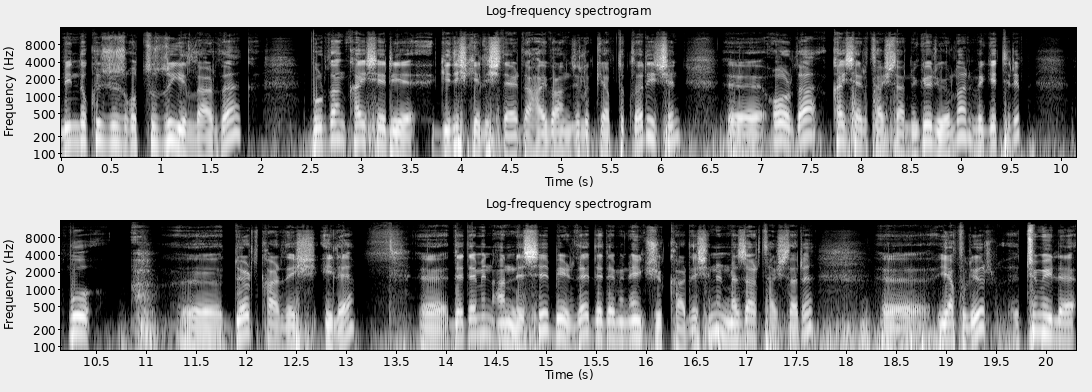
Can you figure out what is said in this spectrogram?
1930'lu yıllarda buradan Kayseri'ye gidiş gelişlerde hayvancılık yaptıkları için e, orada Kayseri taşlarını görüyorlar ve getirip bu e, dört kardeş ile e, dedemin annesi bir de dedemin en küçük kardeşinin mezar taşları e, yapılıyor. Tümüyle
